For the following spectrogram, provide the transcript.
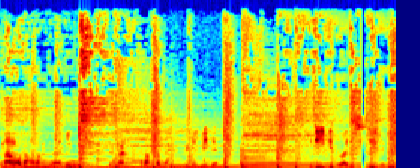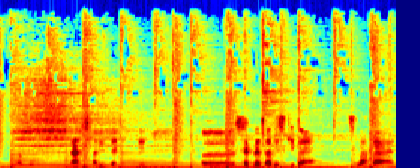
kenal orang-orang baru dengan karakter yang berbeda-beda jadi gitu aja sih dari aku nah selanjutnya jadi uh, sekretaris kita silahkan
